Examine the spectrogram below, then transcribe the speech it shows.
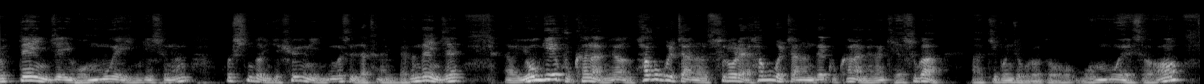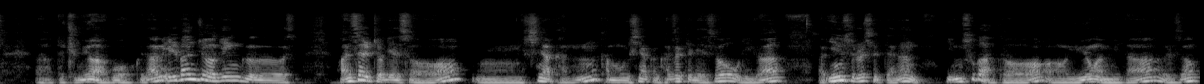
이때 이제 이 원무의 임기수는 훨씬 더 이제 효용이 있는 것을 나타납니다. 근데 이제 어, 여기에 국한하면 화국을 짜는 수월에 화국을 짜는데 국한하면은 개수가 아, 기본적으로도 원무에서 어, 또 중요하고 그 다음에 일반적인 그 관살격에서 음, 신약한 간목이 신약한 관살격에서 우리가 인수를 쓸 때는 임수가 더 어, 유용합니다. 그래서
